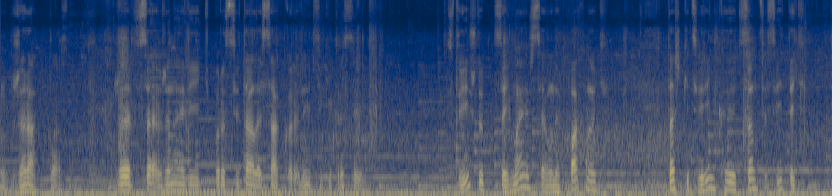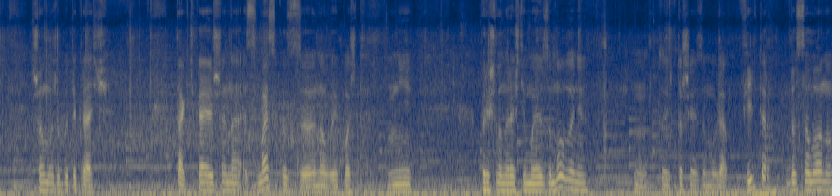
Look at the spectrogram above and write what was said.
Ну, жара, класно. Вже все, вже навіть порозцвітали сакури, дивіться, які красиві. Стоїш тут, займаєшся, вони пахнуть, пташки цвірінькають, сонце світить. Що може бути краще? Так, чекаю ще на смс-ку з нової пошти. Мені прийшло нарешті моє замовлення. То, що я замовляв. Фільтр до салону,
